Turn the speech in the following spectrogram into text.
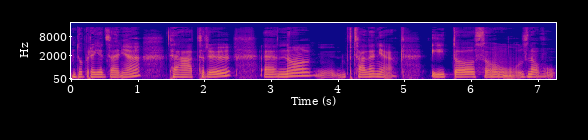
dobre jedzenie, teatry, no wcale nie. I to są znowu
